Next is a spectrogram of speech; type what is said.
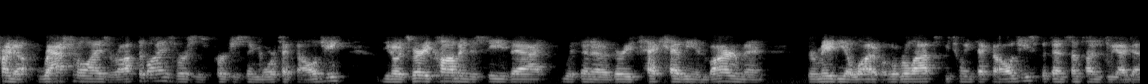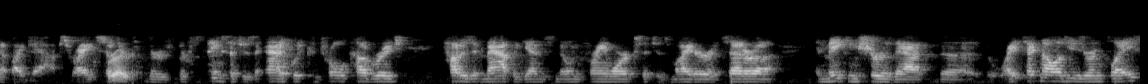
trying to rationalize or optimize versus purchasing more technology. You know, it's very common to see that within a very tech heavy environment, there may be a lot of overlaps between technologies, but then sometimes we identify gaps, right? So right. There's, there's things such as adequate control coverage, how does it map against known frameworks such as MITRE, et cetera, and making sure that the, the right technologies are in place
